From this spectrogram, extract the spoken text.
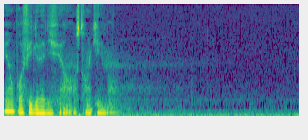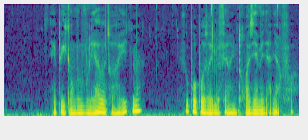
Et on profite de la différence tranquillement. Et puis quand vous le voulez à votre rythme, je vous proposerai de le faire une troisième et dernière fois.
